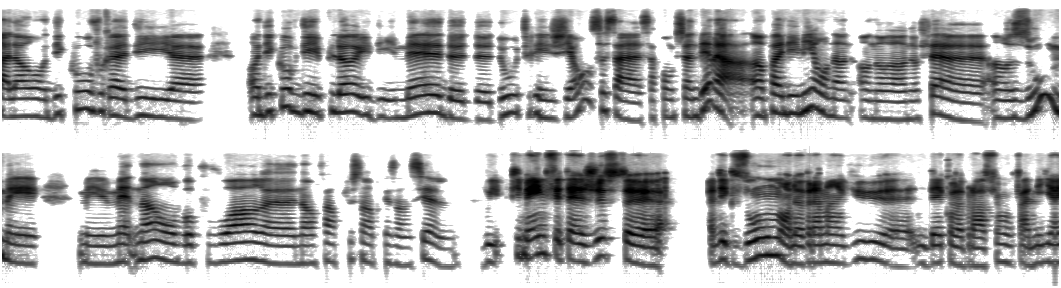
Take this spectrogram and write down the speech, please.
Alors, on découvre des, on découvre des plats et des mets de, d'autres régions. Ça, ça, fonctionne bien. en pandémie, on en, on a fait en Zoom, mais, mais maintenant, on va pouvoir en faire plus en présentiel. Oui, puis même, c'était juste avec Zoom, on a vraiment eu euh, une belle collaboration aux familles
